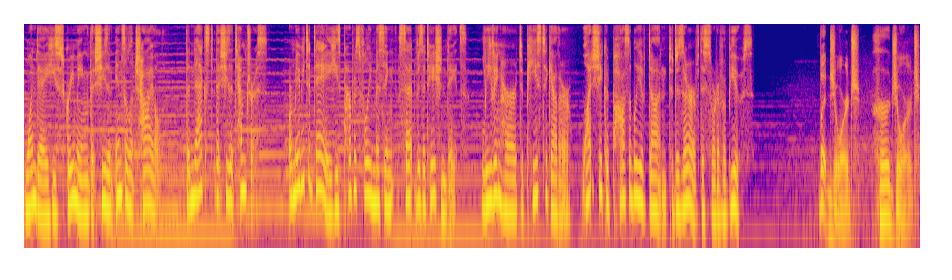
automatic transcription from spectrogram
One day he's screaming that she's an insolent child, the next that she's a temptress. Or maybe today he's purposefully missing set visitation dates, leaving her to piece together what she could possibly have done to deserve this sort of abuse. But George, her George,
